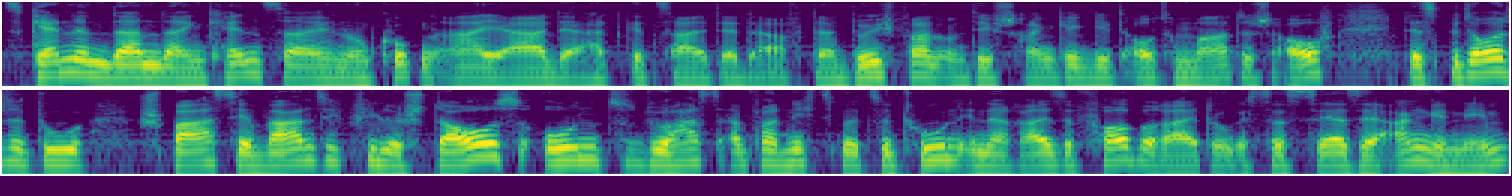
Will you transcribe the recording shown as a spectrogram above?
scannen dann dein Kennzeichen und gucken, ah ja, der hat gezahlt, der darf da durchfahren und die Schranke geht automatisch auf. Das bedeutet, du sparst dir wahnsinnig viele Staus und du hast einfach nichts mehr zu tun. In der Reisevorbereitung ist das sehr, sehr angenehm.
